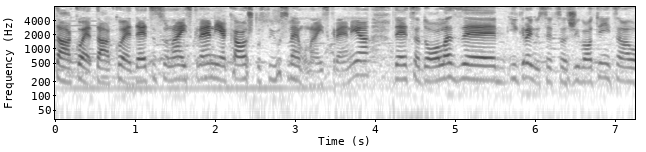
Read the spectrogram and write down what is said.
Tako je, tako je. Deca su najiskrenija kao što su i u svemu najiskrenija. Deca dolaze, igraju se sa životinjicama,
